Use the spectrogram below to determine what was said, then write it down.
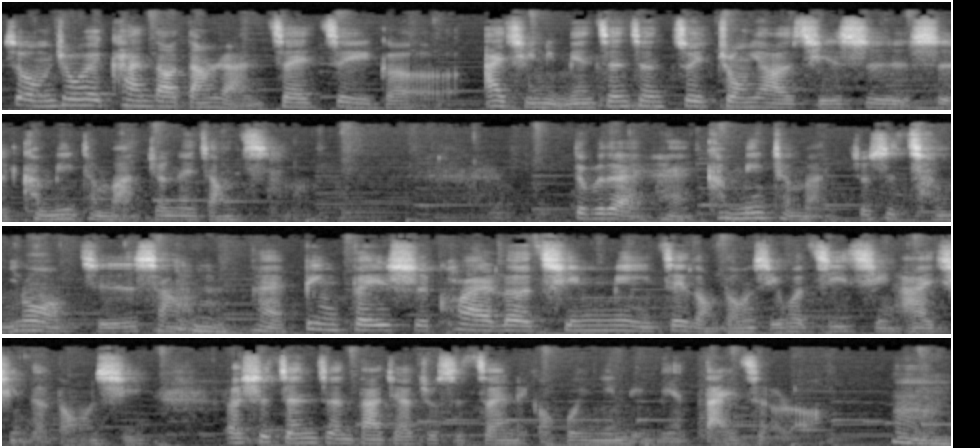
所以我们就会看到，当然在这个爱情里面，真正最重要的其实是是 commitment，就那张纸嘛。对不对？哎，commitment 就是承诺，其实上，哎，并非是快乐、亲密这种东西或激情、爱情的东西，而是真正大家就是在那个婚姻里面待着了。嗯，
